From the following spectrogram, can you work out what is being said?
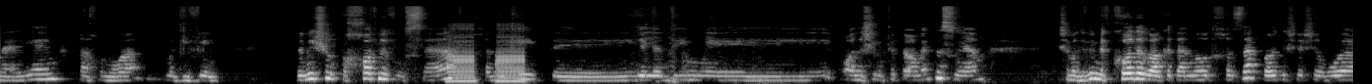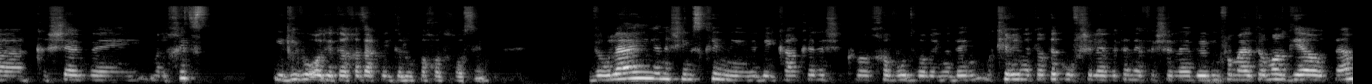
מאיים, אנחנו נורא מגיבים. ומישהו פחות מבוסס, נגיד אה, ילדים אה, או אנשים עם טמפרמנט מסוים, שמגיבים לכל דבר קטן מאוד חזק, ברגע שיש אירוע קשה ומלחיץ, יגיבו עוד יותר חזק ויגלו פחות חוסן. ואולי אנשים זקנים, ובעיקר כאלה שכבר חוו דברים, מכירים יותר את הגוף שלהם ואת הנפש שלהם, ויודעים כבר מה יותר מרגיע אותם,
